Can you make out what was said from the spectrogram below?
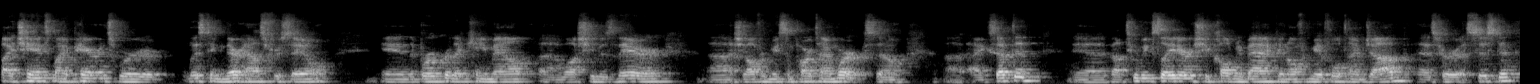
by chance, my parents were listing their house for sale, and the broker that came out uh, while she was there, uh, she offered me some part-time work. So I accepted. And about two weeks later, she called me back and offered me a full-time job as her assistant.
